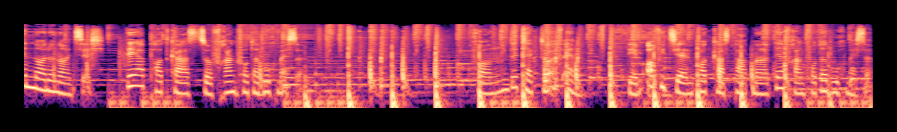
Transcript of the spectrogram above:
N99, der Podcast zur Frankfurter Buchmesse. Von Detektor FM, dem offiziellen Podcastpartner der Frankfurter Buchmesse.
